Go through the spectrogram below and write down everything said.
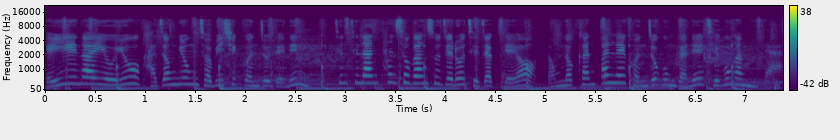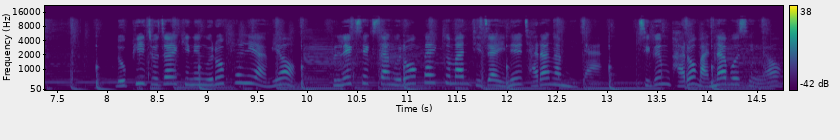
ANIO요 가정용 접이식 건조대는 튼튼한 탄소강 소재로 제작되어 넉넉한 빨래 건조 공간을 제공합니다. 높이 조절 기능으로 편리하며 블랙 색상으로 깔끔한 디자인을 자랑합니다. 지금 바로 만나보세요.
